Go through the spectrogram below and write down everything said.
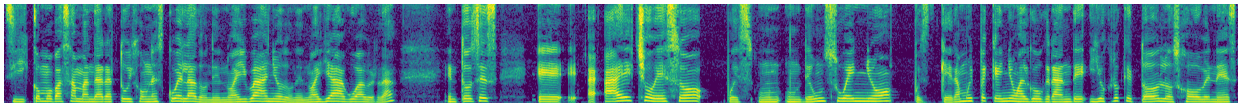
si cómo vas a mandar a tu hijo a una escuela donde no hay baño, donde no hay agua, ¿verdad? Entonces eh, ha hecho eso pues un, un, de un sueño pues que era muy pequeño algo grande y yo creo que todos los jóvenes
